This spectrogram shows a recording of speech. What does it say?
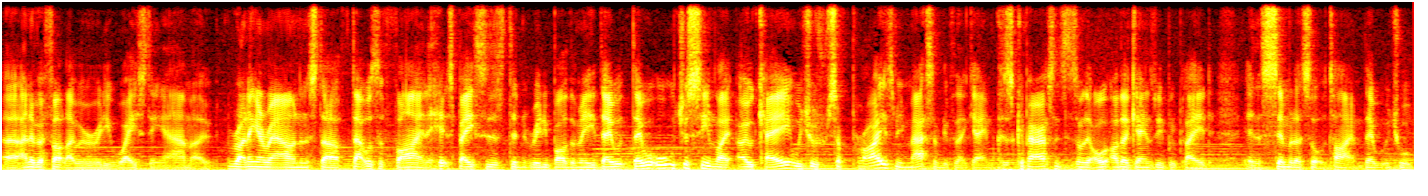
Uh, I never felt like we were really wasting ammo. Running around and stuff, that was fine. The hit spaces didn't really bother me. They were, they were all just seemed like okay, which would surprise me massively for that game because comparisons to some of the other games we played in a similar sort of time, they which were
